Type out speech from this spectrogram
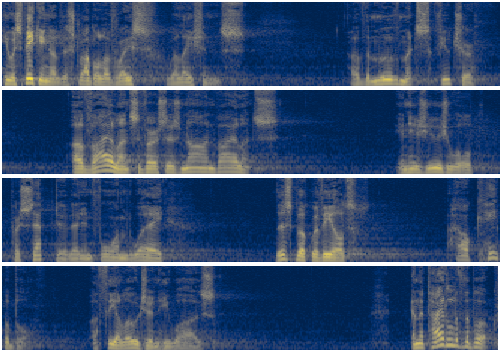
He was speaking of the struggle of race relations, of the movement's future, of violence versus nonviolence in his usual perceptive and informed way. This book reveals how capable a theologian he was. And the title of the book,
